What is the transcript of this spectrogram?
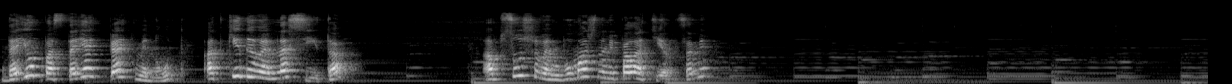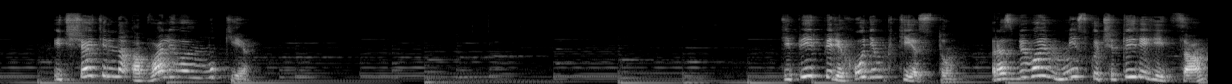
Даем постоять 5 минут, откидываем на сито, обсушиваем бумажными полотенцами и тщательно обваливаем в муке. Теперь переходим к тесту. Разбиваем в миску 4 яйца,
